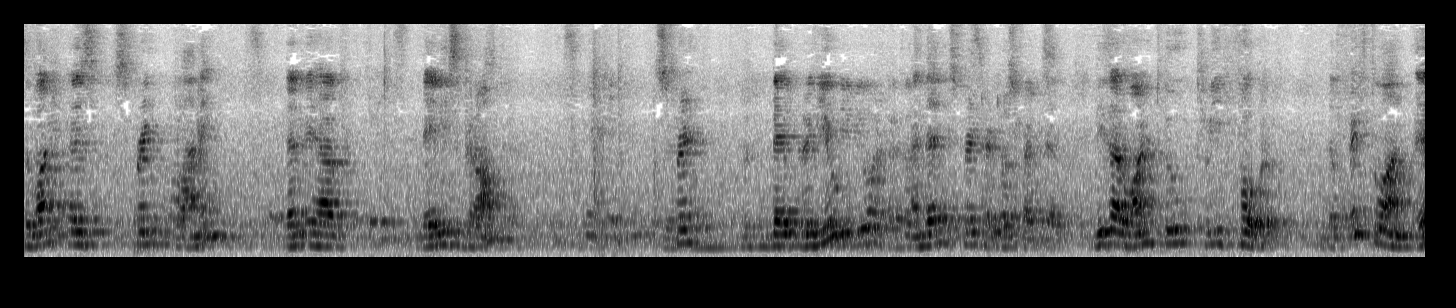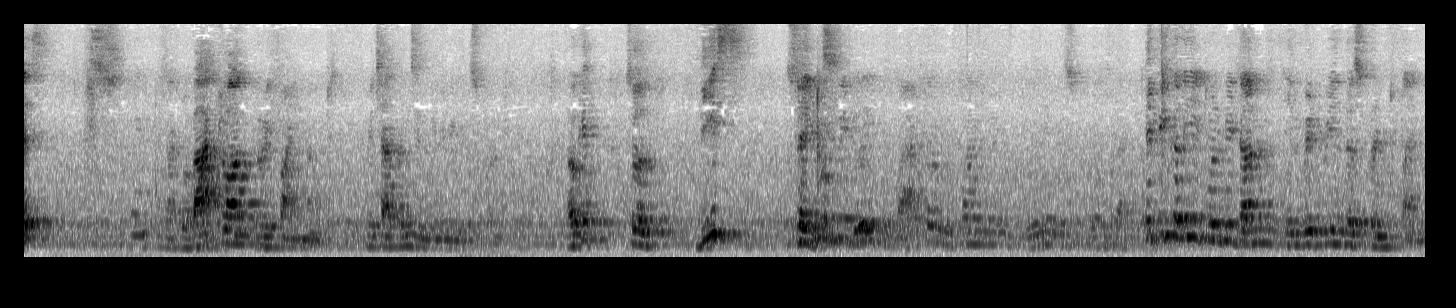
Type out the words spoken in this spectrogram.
The one is sprint planning. Then we have daily Scrum, sprint review, and then sprint retrospective. These are one, two, three, four. The fifth one is backlog refinement, which happens in between the sprint. Okay, so these So you things be doing the backlog refinement during this program? Typically it will be done in between the sprint time.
